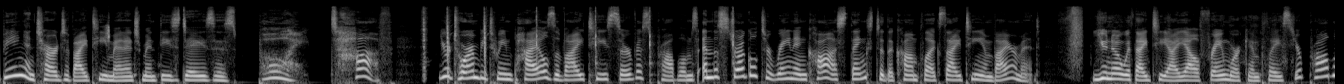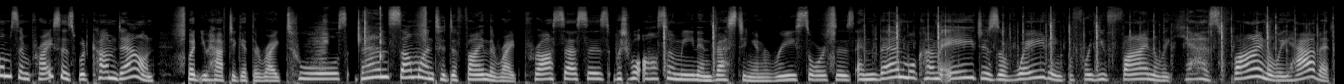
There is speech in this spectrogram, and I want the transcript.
Being in charge of IT management these days is, boy, tough. You're torn between piles of IT service problems and the struggle to rein in costs thanks to the complex IT environment. You know, with ITIL framework in place, your problems and prices would come down, but you have to get the right tools, then someone to define the right processes, which will also mean investing in resources, and then will come ages of waiting before you finally, yes, finally have it.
